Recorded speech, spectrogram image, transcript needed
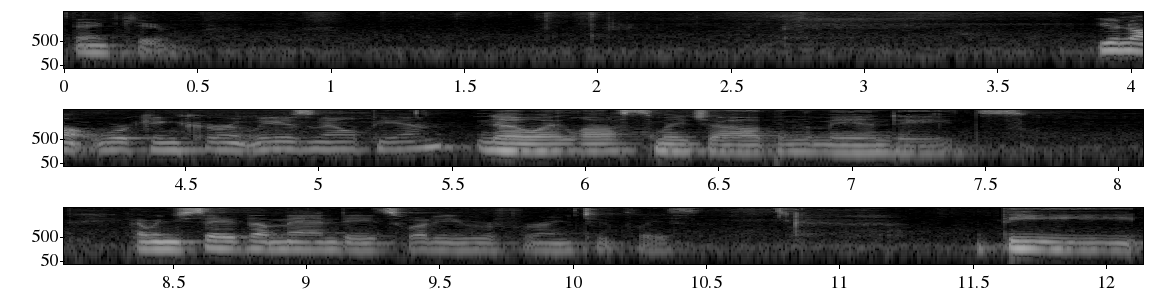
thank you. You're not working currently as an LPN? No, I lost my job in the mandates. And when you say the mandates, what are you referring to, please? The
